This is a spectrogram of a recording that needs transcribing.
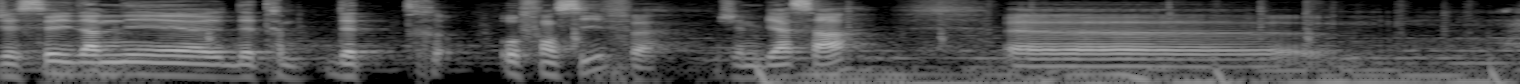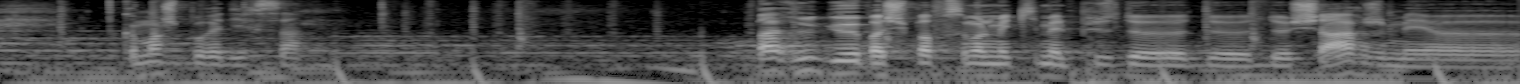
J'essaie d'amener, euh, d'être, d'être offensif. J'aime bien ça. Euh, Comment je pourrais dire ça? Pas rugueux, parce que je suis pas forcément le mec qui met le plus de, de, de charge, mais euh,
